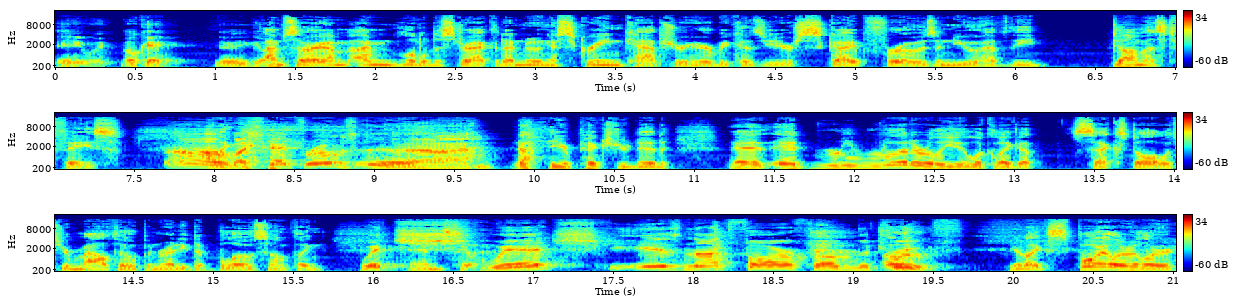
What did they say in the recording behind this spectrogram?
anyway, okay, there you go. I'm sorry, I'm I'm a little distracted. I'm doing a screen capture here because your Skype froze and you have the dumbest face. Ah, like- my Skype froze. Uh, your picture did. It, it literally looked like a sex doll with your mouth open, ready to blow something. which And so- which is not far from the truth. You're like, spoiler alert,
